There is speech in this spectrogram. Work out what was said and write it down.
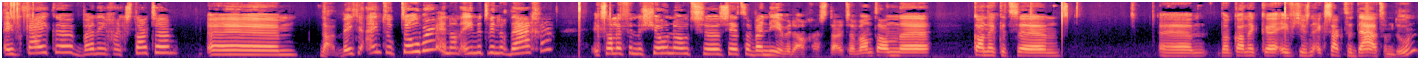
Even kijken, wanneer ga ik starten? Ehm, nou, een beetje eind oktober en dan 21 dagen. Ik zal even in de show notes uh, zetten wanneer we dan gaan starten. Want dan uh, kan ik het. Uh, dan kan ik uh, eventjes een exacte datum doen.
